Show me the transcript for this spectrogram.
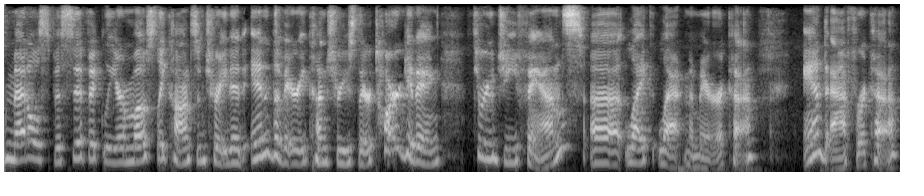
metals specifically are mostly concentrated in the very countries they're targeting through GFANZ, uh, like Latin America and Africa.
